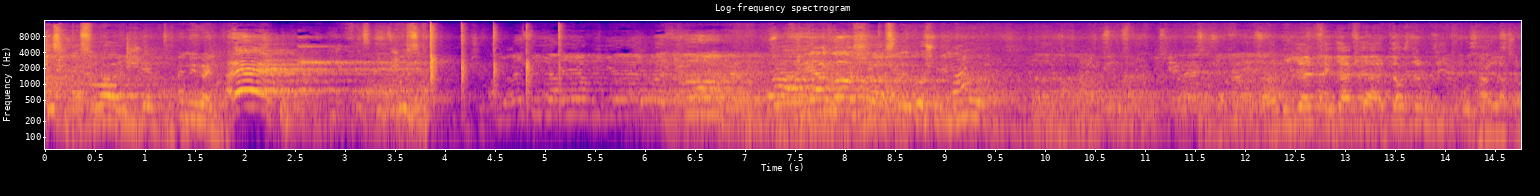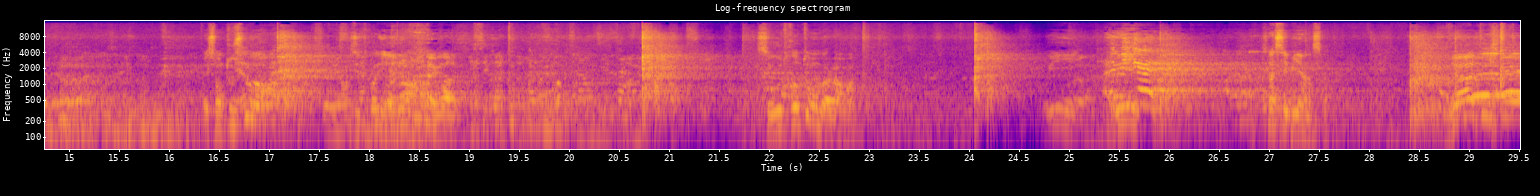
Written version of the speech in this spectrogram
Qu'est-ce qui passe là, Miguel Ah, Miguel. C'est la gauche au milieu. Miguel, fais gaffe, il y a 15 de musique derrière. Ils sont tous morts. hein. Il est mort. C'est outre-tombe alors. hein. Oui. oui. Ça c'est bien ça. Bien touché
